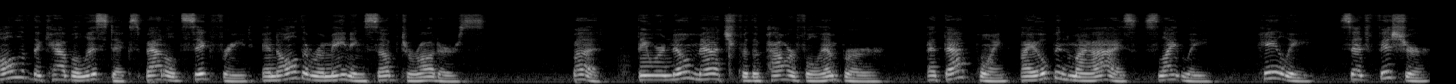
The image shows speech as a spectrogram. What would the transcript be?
All of the Kabbalistics battled Siegfried and all the remaining subterrouters. But, they were no match for the powerful Emperor. At that point, I opened my eyes, slightly. Haley, said Fisher,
